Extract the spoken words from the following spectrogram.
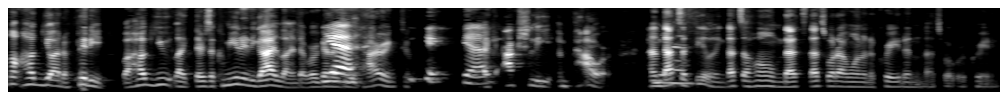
not hug you out of pity but hug you like there's a community guideline that we're going to yeah. be hiring to. Yeah. Like actually empower. And yeah. that's a feeling. That's a home. That's that's what i wanted to create and that's what we're creating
